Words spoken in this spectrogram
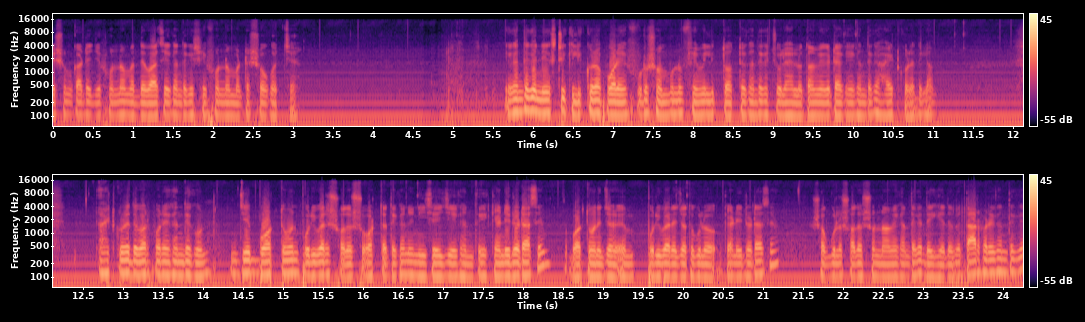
রেশন কার্ডে যে ফোন নাম্বার দেওয়া আছে, এখান থেকে সেই ফোন নাম্বারটা শো করছে। এখান থেকে নেক্সটে ক্লিক করার পরে পুরো সম্পূর্ণ ফ্যামিলির তথ্য এখান থেকে চলে এলো। তো আমি এটাকে এখান থেকে হাইড করে দিলাম। হাইড করে দেওয়ার পরে এখান দেখুন যে, বর্তমান পরিবারের সদস্য, অর্থাৎ এখানে নিচেই যে এখান থেকে ক্যান্ডিডেট আছে, বর্তমানে যে পরিবারে যতগুলো ক্যান্ডিডেট আছে, সবগুলো সদস্যর নাম এখান থেকে দেখিয়ে দেবে। তারপরে এখান থেকে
